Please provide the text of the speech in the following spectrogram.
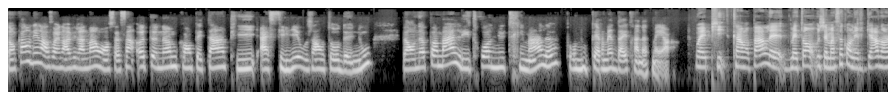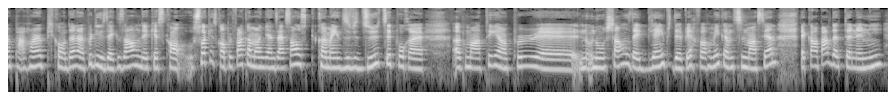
Donc, quand on est dans un environnement où on se sent autonome, compétent, puis affilié aux gens autour de nous, ben on a pas mal les trois nutriments là, pour nous permettre d'être à notre meilleur. Ouais, puis quand on parle, mettons, j'aimerais ça qu'on les regarde un par un, puis qu'on donne un peu des exemples de qu'est-ce qu'on, soit qu'est-ce qu'on peut faire comme organisation ou comme individu, tu sais, pour euh, augmenter un peu euh, nos, chances d'être bien puis de performer, comme tu le mentionnes. Fait quand on parle d'autonomie, tu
